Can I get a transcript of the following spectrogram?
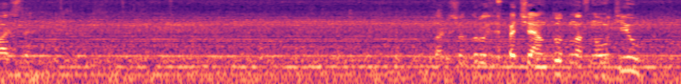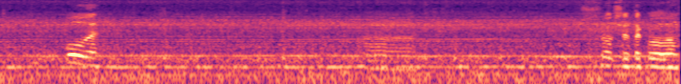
Бачите. Так що, друзі, печем. Тут у нас наутів поле. Що ще такого вам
